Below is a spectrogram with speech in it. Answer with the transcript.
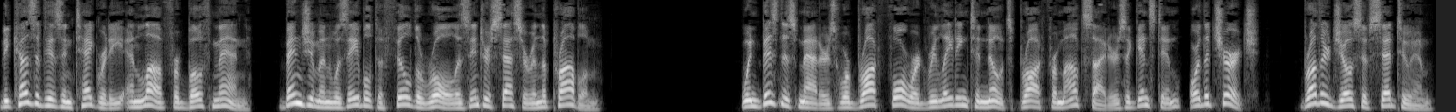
Because of his integrity and love for both men, Benjamin was able to fill the role as intercessor in the problem. When business matters were brought forward relating to notes brought from outsiders against him or the church, Brother Joseph said to him,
